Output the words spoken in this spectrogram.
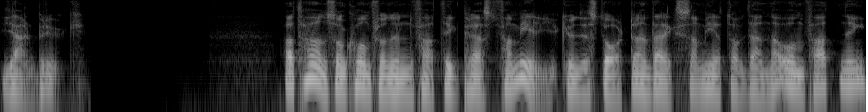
järnbruk. Att han som kom från en fattig prästfamilj kunde starta en verksamhet av denna omfattning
